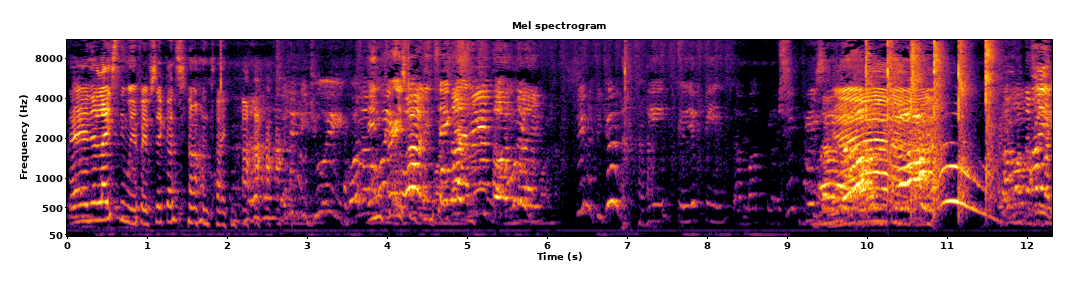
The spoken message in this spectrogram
Ay, analyze ni mo yung 5 seconds na ang time. Dali ni Joy. Increase One. 15 seconds. Sino si Joy? The Philippines, about Philippines. Yeah. Ako na kay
